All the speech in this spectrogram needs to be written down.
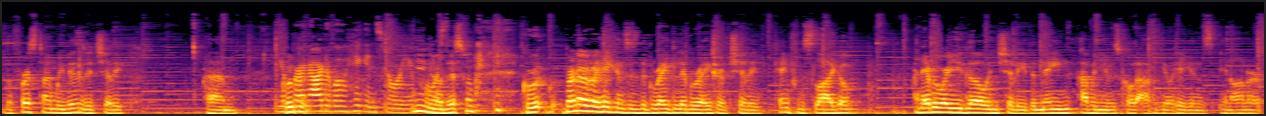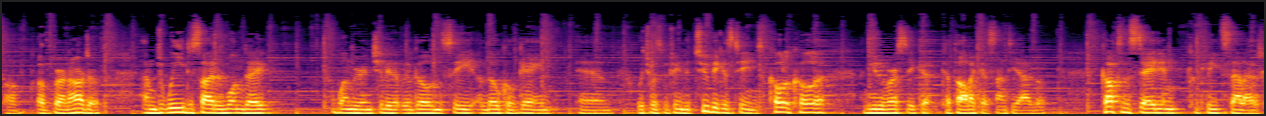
The first time we visited Chile, um, Your group Bernardo O'Higgins story, of you course. know this one. Bernardo Higgins is the great liberator of Chile. Came from Sligo, and everywhere you go in Chile, the main avenue is called Avenue O'Higgins in honor of, of Bernardo. And we decided one day, when we were in Chile, that we'll go and see a local game, um, which was between the two biggest teams, Colo-Colo and University Ca- Católica Santiago. Got to the stadium, complete sellout.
